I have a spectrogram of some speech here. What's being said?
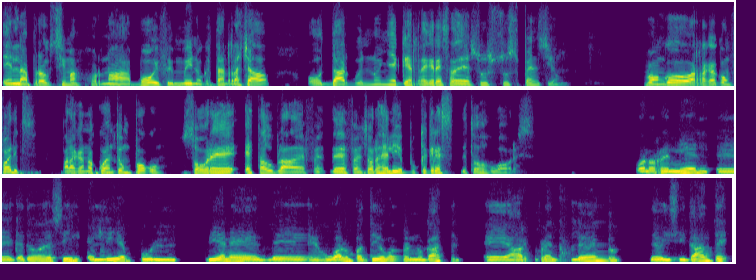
en la próxima jornada? Boy Firmino, que está enrachado, o Darwin Núñez, que regresa de su suspensión. Pongo a arrancar con Félix para que nos cuente un poco sobre esta dupla de, defensores del Liverpool. ¿Qué crees de estos dos jugadores? Bueno, Reniel, eh, ¿qué te voy a decir? El Liverpool viene de jugar un partido contra el Newcastle, eh, ahora frente al evento de visitante,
